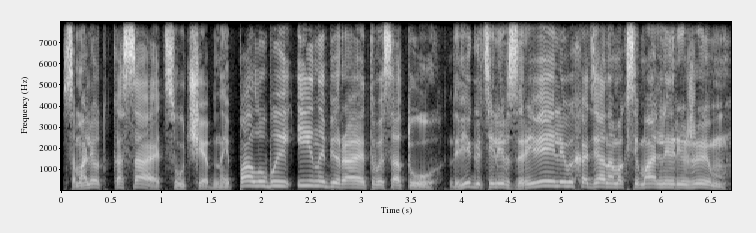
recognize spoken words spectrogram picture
Самолет касается учебной палубы и набирает высоту. Двигатели взревели, выходя на максимальный режим.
